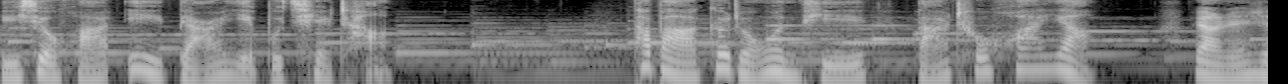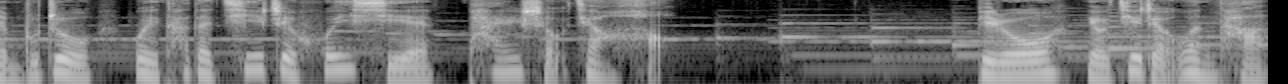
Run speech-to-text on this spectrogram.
余秀华一点儿也不怯场，他把各种问题答出花样。让人忍不住为他的机智诙谐拍手叫好。比如有记者问他：“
